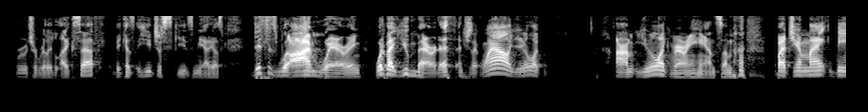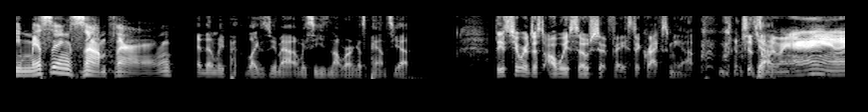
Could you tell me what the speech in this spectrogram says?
grew to really like Seth because he just skeeves me out. He goes, "This is what I'm wearing. What about you, Meredith?" And she's like, "Well, you look, um, you look very handsome, but you might be missing something." And then we like zoom out and we see he's not wearing his pants yet. These two are just always so shit faced. It cracks me up. just Yeah. always like, hey, I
